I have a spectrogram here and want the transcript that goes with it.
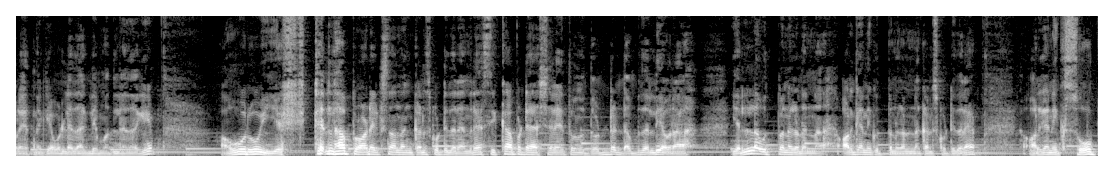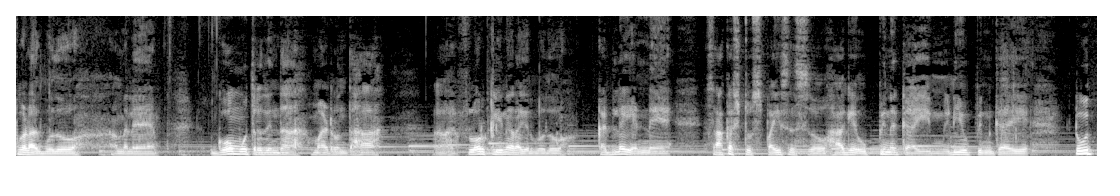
ಪ್ರಯತ್ನಕ್ಕೆ ಒಳ್ಳೆಯದಾಗಲಿ ಮೊದಲನೇದಾಗಿ. ಅವರು ಎಷ್ಟೆಲ್ಲ ಪ್ರಾಡಕ್ಟ್ಸ್ನ ನಂಗೆ ಕಳಿಸ್ಕೊಟ್ಟಿದ್ದಾರೆ ಅಂದರೆ ಸಿಕ್ಕಾಪಟ್ಟೆ ಆಶ್ಚರ್ಯ ಆಯಿತು. ಒಂದು ದೊಡ್ಡ ಡಬ್ಬದಲ್ಲಿ ಅವರ ಎಲ್ಲ ಉತ್ಪನ್ನಗಳನ್ನು ಆರ್ಗ್ಯಾನಿಕ್ ಉತ್ಪನ್ನಗಳನ್ನು ಕಳಿಸ್ಕೊಟ್ಟಿದ್ದಾರೆ. ಆರ್ಗ್ಯಾನಿಕ್ ಸೋಪ್ಗಳಾಗ್ಬೋದು, ಆಮೇಲೆ ಗೋಮೂತ್ರದಿಂದ ಮಾಡಿರುವಂತಹ ಫ್ಲೋರ್ ಕ್ಲೀನರ್ ಆಗಿರ್ಬೋದು, ಕಡಲೆ ಎಣ್ಣೆ, ಸಾಕಷ್ಟು ಸ್ಪೈಸಸ್ಸು ಹಾಗೆ ಉಪ್ಪಿನಕಾಯಿ, ಮಿಡಿ ಉಪ್ಪಿನಕಾಯಿ ಟೂತ್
